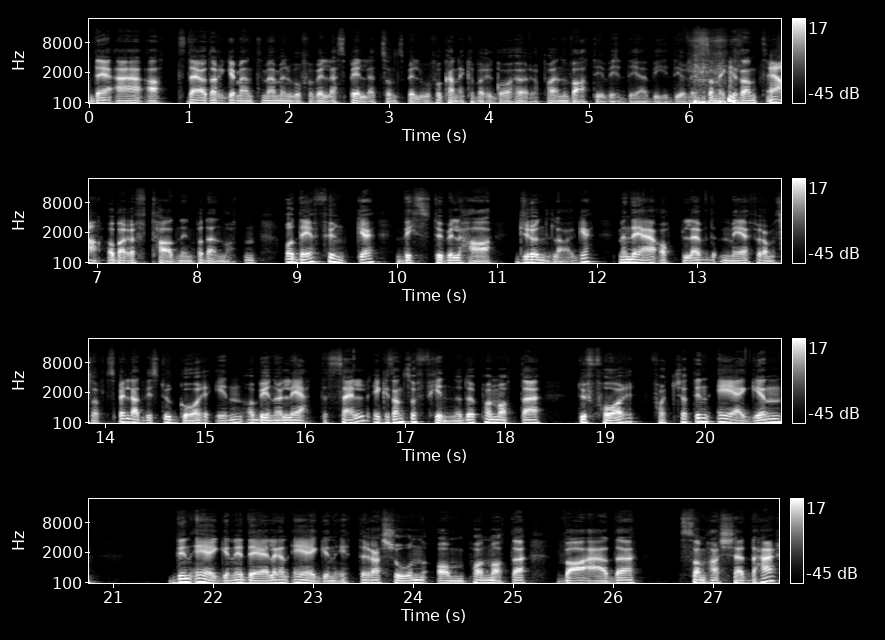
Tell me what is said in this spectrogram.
det er at det er jo et argument med men hvorfor vil jeg spille et sånt spill? Hvorfor kan jeg ikke bare gå og høre på en Vati-video, liksom, ikke sant? ja. Og bare ta den inn på den måten. Og det funker hvis du vil ha grunnlaget. Men det jeg har opplevd med Framsoft-spill, er at hvis du går inn og begynner å lete selv, ikke sant, så finner du på en måte Du får fortsatt din egen din egen idé eller en egen iterasjon om på en måte hva er det som har skjedd her,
